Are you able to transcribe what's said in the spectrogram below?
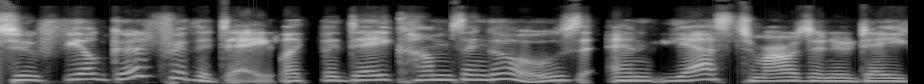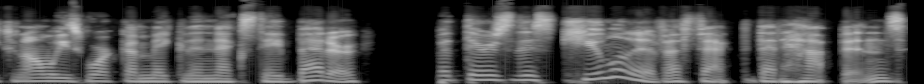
to feel good for the day. Like the day comes and goes. And yes, tomorrow's a new day. You can always work on making the next day better. But there's this cumulative effect that happens.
